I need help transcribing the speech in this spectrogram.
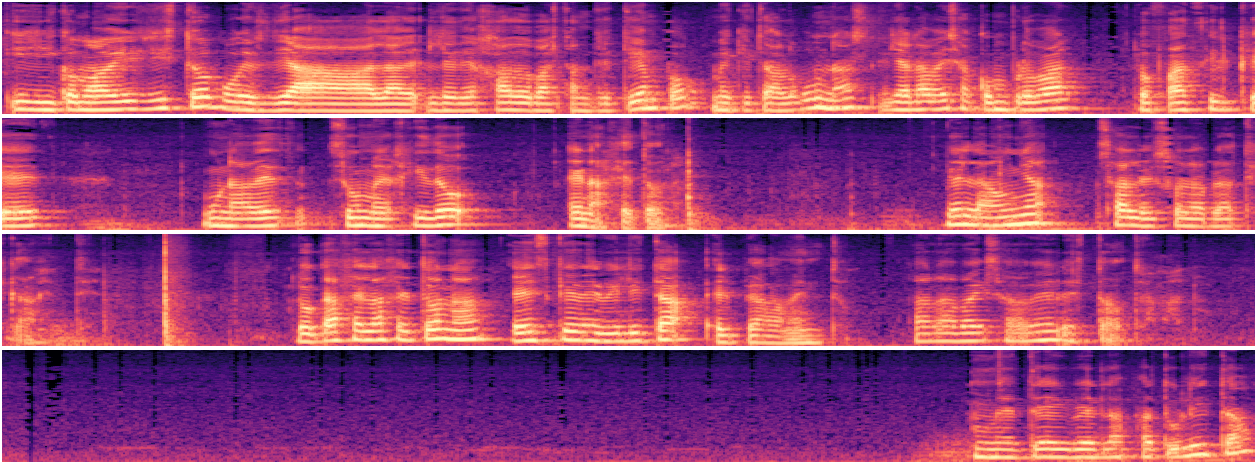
y como habéis visto pues ya le he dejado bastante tiempo, me he quitado algunas y ahora vais a comprobar lo fácil que es una vez sumergido en acetona. ¿Ves? La uña sale sola prácticamente. Lo que hace la acetona es que debilita el pegamento. Ahora vais a ver esta otra mano. Metéis bien la espatulita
